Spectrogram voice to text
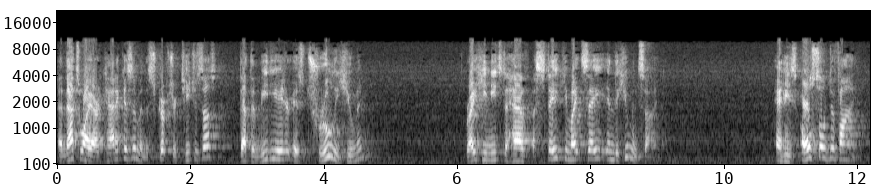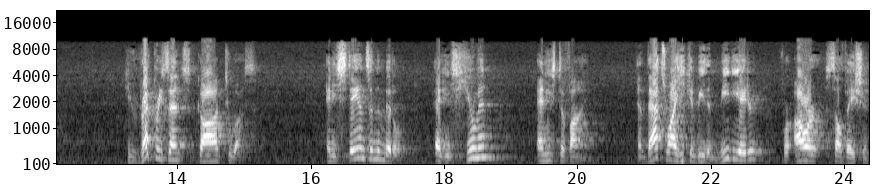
And that's why our catechism and the scripture teaches us that the mediator is truly human. Right? He needs to have a stake, you might say, in the human side. And he's also divine. He represents God to us. And he stands in the middle. And he's human and he's divine. And that's why he can be the mediator for our salvation.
